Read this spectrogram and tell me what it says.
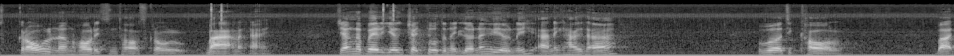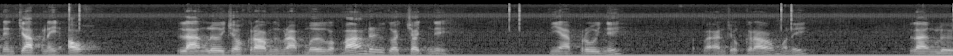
scroll និង horizontal scroll bar ហ្នឹងឯងអញ្ចឹងនៅពេលយើងចុចទស្សនិកលើហ្នឹងយើងនេះអានេះហៅថា vertical បាទនឹងចាប់នេះអោសឡើងលើចុះក្រោមសម្រាប់មើលក៏បានឬក៏ចុចនេះនេះអាព្រួយនេះ បានចុះក្រោមមកនេះឡើងលើ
